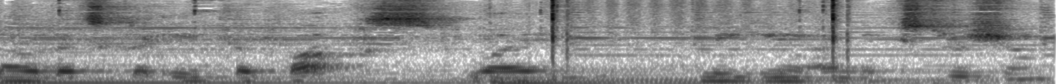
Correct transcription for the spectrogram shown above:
now let's create the box by making an extrusion.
